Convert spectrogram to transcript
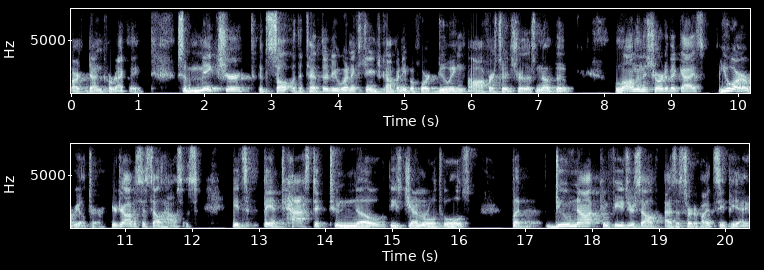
aren't done correctly. So make sure to consult with a 1031 exchange company before doing offers to ensure there's no boot. Long and the short of it, guys, you are a realtor. Your job is to sell houses. It's fantastic to know these general tools, but do not confuse yourself as a certified CPA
